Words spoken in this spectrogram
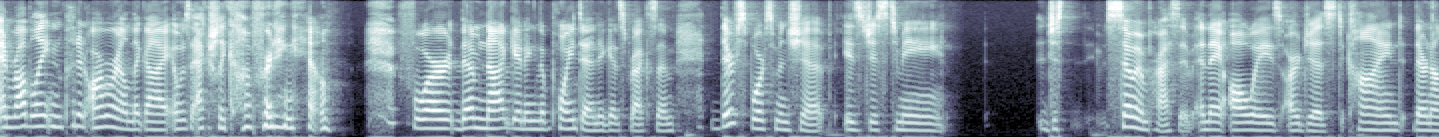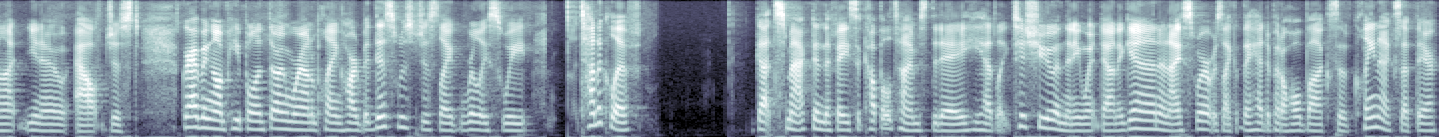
And Rob Lainton put an arm around the guy and was actually comforting him for them not getting the point in against Wrexham. Their sportsmanship is just to me just so impressive and they always are just kind. They're not you know out just grabbing on people and throwing them around and playing hard but this was just like really sweet. Tunnicliffe got smacked in the face a couple of times today. He had like tissue and then he went down again. And I swear it was like they had to put a whole box of Kleenex up there.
